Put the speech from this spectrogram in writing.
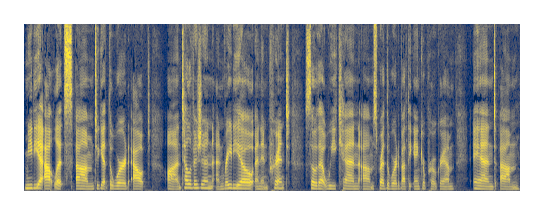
media outlets um, to get the word out on television and radio and in print so that we can um, spread the word about the Anchor program and um,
